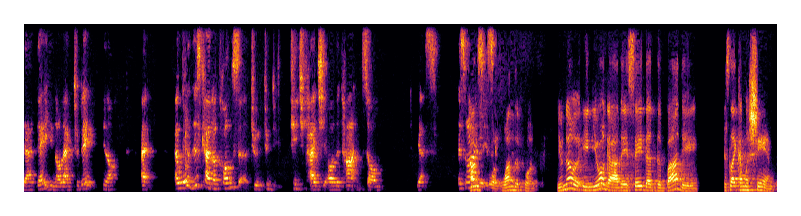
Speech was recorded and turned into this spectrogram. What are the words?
that day, you know, like today, you know. I, I wear this kind of clothes to, to teach Tai Chi all the time. So, yes. As long wonderful, as it's wonderful. You know, in yoga, they say that the body is like a machine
